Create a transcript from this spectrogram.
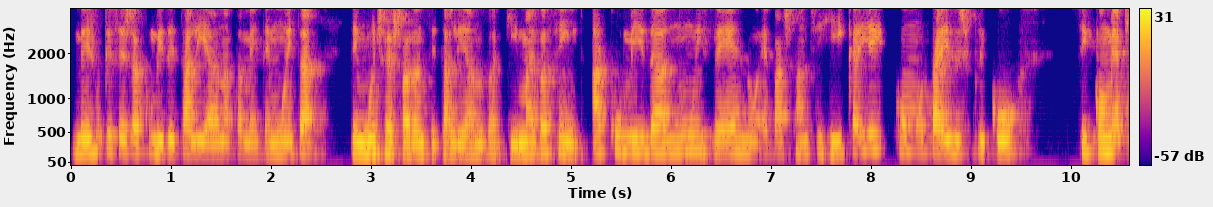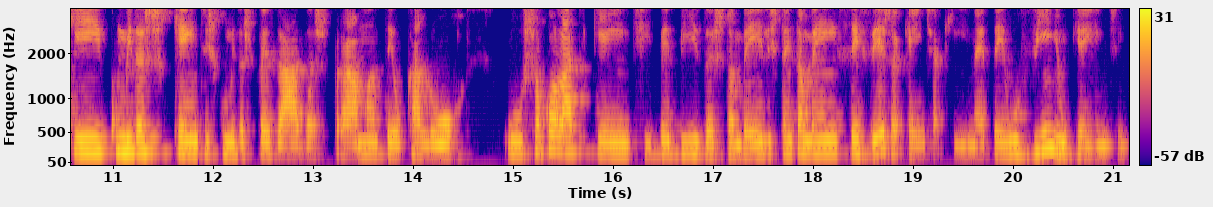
mesmo que seja comida italiana, também tem muita, tem muitos restaurantes italianos aqui, mas assim, a comida no inverno é bastante rica e como o Thaís explicou, se come aqui comidas quentes, comidas pesadas para manter o calor, o chocolate quente, bebidas também, eles têm também cerveja quente aqui, né? Tem o vinho quente.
